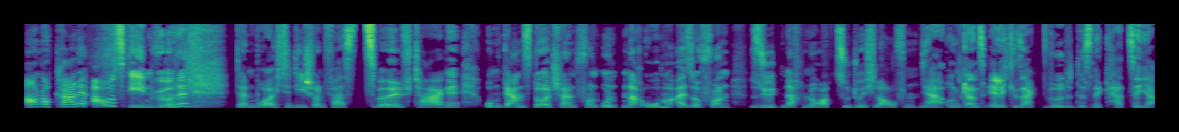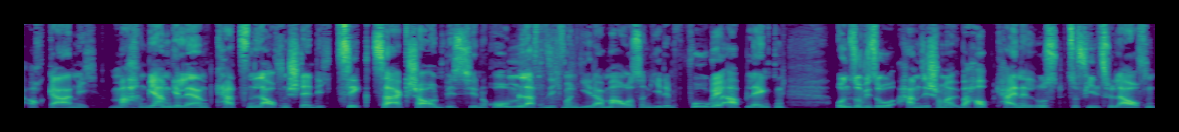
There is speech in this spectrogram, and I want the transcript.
auch noch geradeaus gehen würde, dann bräuchte die schon fast zwölf Tage, um ganz Deutschland von unten nach oben, also von Süd nach Nord zu durchlaufen. Ja, und ganz ehrlich gesagt, würde das eine Katze ja auch gar nicht machen. Wir haben gelernt, Katzen laufen ständig zickzack, schauen ein bisschen rum, lassen sich von jeder Maus und jedem Vogel ablenken. Und sowieso haben sie schon mal überhaupt keine Lust, zu viel zu laufen.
